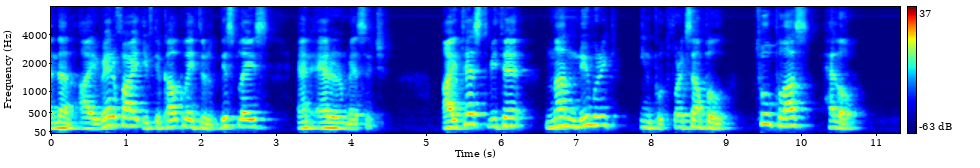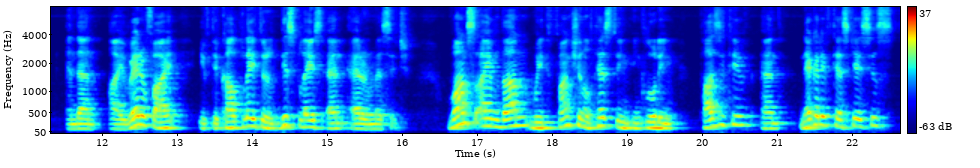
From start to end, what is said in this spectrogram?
And then I verify if the calculator displays an error message. I test with a non-numeric input. For example, 2 plus hello. And then I verify if the calculator displays an error message. Once I am done with functional testing, including positive and negative test cases,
